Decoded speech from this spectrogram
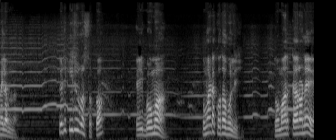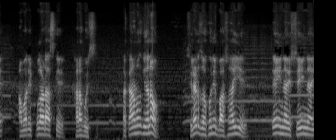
পাইলাম না। তুই এটা কি শুরু করছ, ক? এই বৌমা, তোমার একটা কথা বলি। তোমার কারণে আমার এই পোলাটা আজকে খারাপ হয়েছে তার কারণ হলো কি জানো? ছেলেটা যখনই বাসায় গিয়ে এই নাই, সেই নাই,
